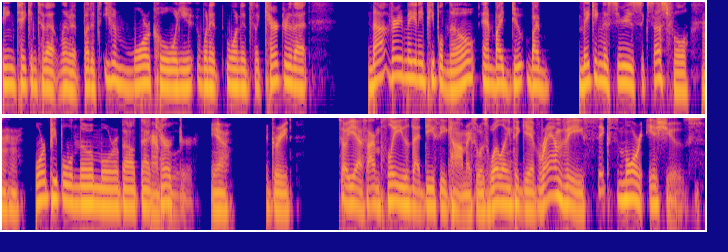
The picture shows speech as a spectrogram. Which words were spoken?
being taken to that limit but it's even more cool when you when it when it's a character that not very many people know and by do by making this series successful mm-hmm. more people will know more about that Absolutely. character Yeah, agreed. So yes, I'm pleased that DC Comics was willing to give Ram V six more issues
